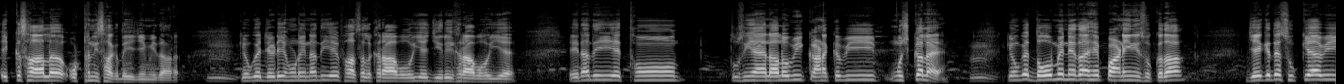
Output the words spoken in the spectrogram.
ਇੱਕ ਸਾਲ ਉੱਠ ਨਹੀਂ ਸਕਦੇ ਜ਼ਿਮੀਦਾਰ। ਕਿਉਂਕਿ ਜਿਹੜੀ ਹੁਣ ਇਹਨਾਂ ਦੀ ਇਹ ਫਸਲ ਖਰਾਬ ਹੋਈ ਹੈ ਜੀਰੀ ਖਰਾਬ ਹੋਈ ਹੈ ਇਹਨਾਂ ਦੀ ਇੱਥੋਂ ਤੁਸੀਂ ਐ ਲਾ ਲਓ ਵੀ ਕਣਕ ਵੀ ਮੁਸ਼ਕਲ ਹੈ ਕਿਉਂਕਿ 2 ਮਹੀਨੇ ਦਾ ਇਹ ਪਾਣੀ ਨਹੀਂ ਸੁੱਕਦਾ। ਜੇ ਕਿਤੇ ਸੁੱਕਿਆ ਵੀ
